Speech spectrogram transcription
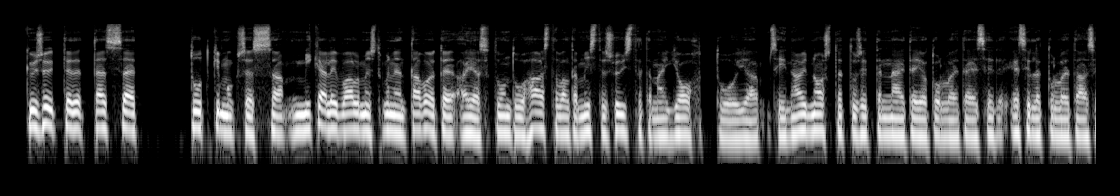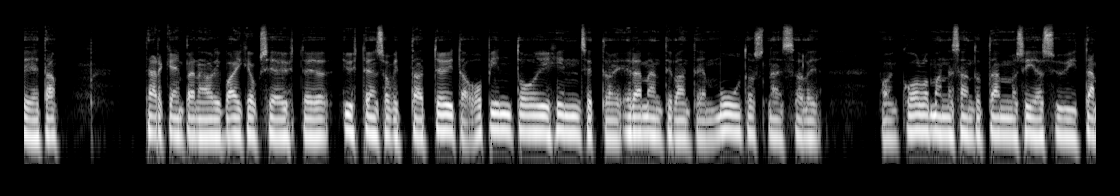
Kysyitte tässä tutkimuksessa, mikäli valmistuminen tavoiteajassa tuntuu haastavalta, mistä syistä tämä johtuu. Ja siinä oli nostettu sitten näitä jo tulleita esille, esille tulleita asioita. Tärkeimpänä oli vaikeuksia yhteen, yhteensovittaa töitä opintoihin, sitten oli elämäntilanteen muutos, näissä oli noin kolmannes antoi tämmöisiä syitä.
